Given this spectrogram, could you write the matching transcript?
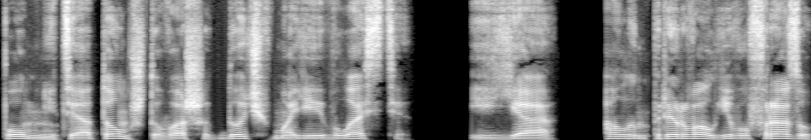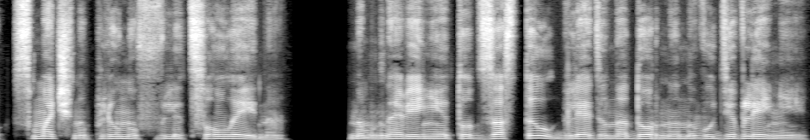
«Помните о том, что ваша дочь в моей власти, и я Аллан прервал его фразу, смачно плюнув в лицо Лейна. На мгновение тот застыл, глядя на Дорнана в удивлении,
